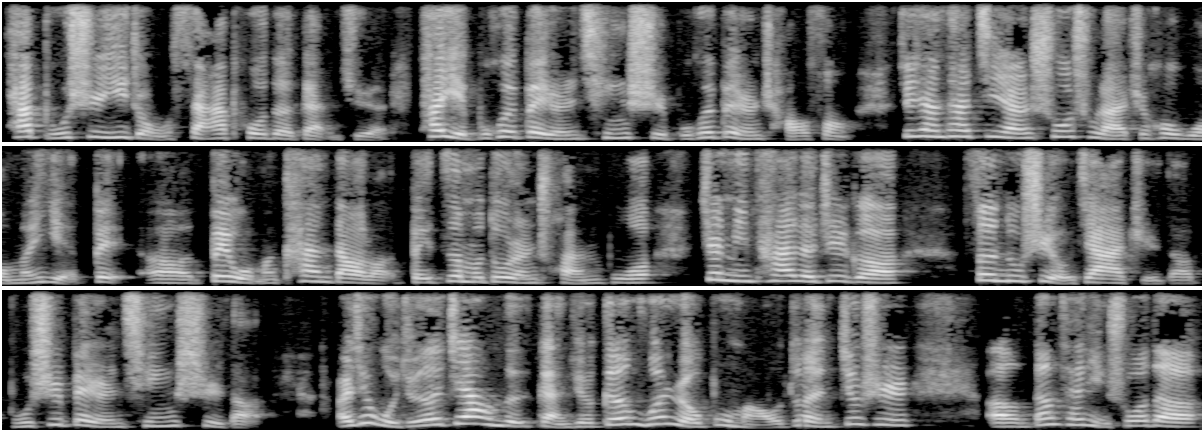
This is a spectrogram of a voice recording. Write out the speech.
他不是一种撒泼的感觉，他也不会被人轻视，不会被人嘲讽。就像他既然说出来之后，我们也被呃被我们看到了，被这么多人传播，证明他的这个愤怒是有价值的，不是被人轻视的。而且我觉得这样的感觉跟温柔不矛盾，就是，嗯，刚才你说的，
